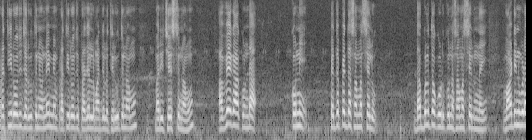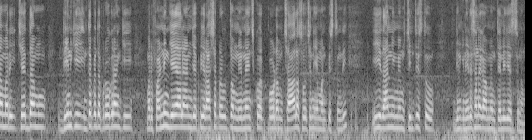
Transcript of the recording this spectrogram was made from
ప్రతిరోజు జరుగుతూనే ఉన్నాయి. మేము ప్రతిరోజు ప్రజల మధ్యలో తిరుగుతున్నాము మరియు చేస్తున్నాము. అవే కాకుండా కొన్ని పెద్ద పెద్ద సమస్యలు డబ్బులతో కూడుకున్న సమస్యలు ఉన్నాయి వాటిని కూడా మరి చేద్దాము. దీనికి ఇంత పెద్ద ప్రోగ్రాంకి మరి ఫండింగ్ చేయాలని చెప్పి రాష్ట్ర ప్రభుత్వం నిర్ణయించుకోకపోవడం చాలా శోచనీయం అనిపిస్తుంది. ఈ దాన్ని మేము చింతిస్తూ దీనికి నిరసనగా మేము తెలియజేస్తున్నాం.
